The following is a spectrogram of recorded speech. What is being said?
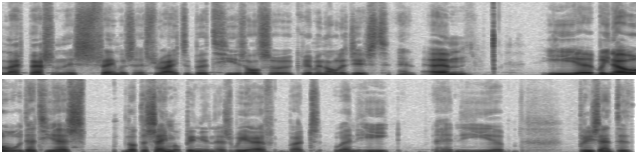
Leif Persson is famous as writer, but he is also a criminologist. And um, he, uh, we know that he has not the same opinion as we have, but when he, when he uh, presented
